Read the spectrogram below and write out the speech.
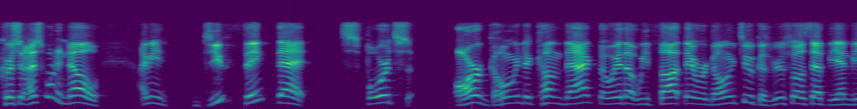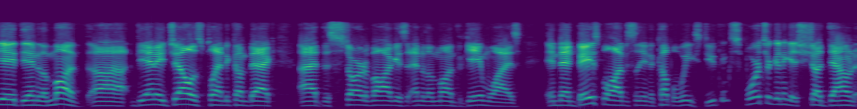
Christian, I just want to know, I mean, do you think that sports are going to come back the way that we thought they were going to? Because we were supposed to have the NBA at the end of the month. Uh, the NHL is planned to come back at the start of August, end of the month, game wise. And then baseball, obviously, in a couple weeks. Do you think sports are going to get shut down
